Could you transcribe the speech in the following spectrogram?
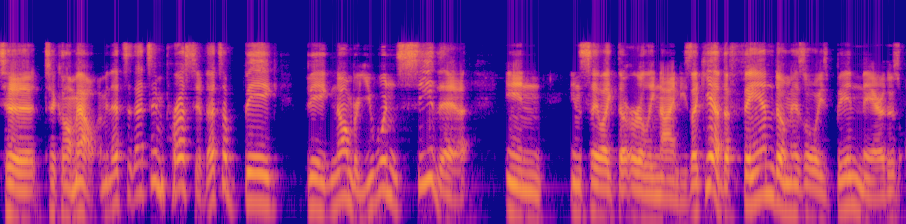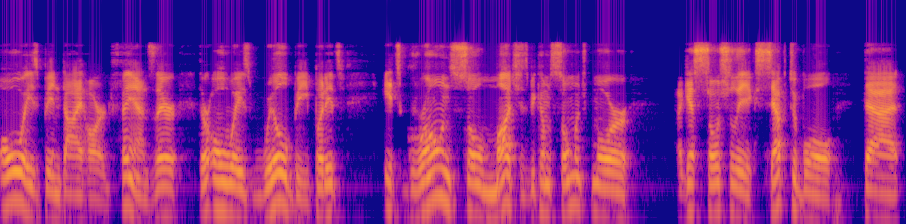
to to come out. I mean, that's that's impressive. That's a big big number. You wouldn't see that in in say like the early 90s. Like yeah, the fandom has always been there. There's always been diehard fans. There there always will be, but it's it's grown so much. It's become so much more I guess socially acceptable that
